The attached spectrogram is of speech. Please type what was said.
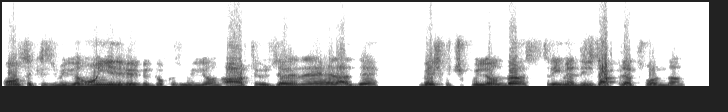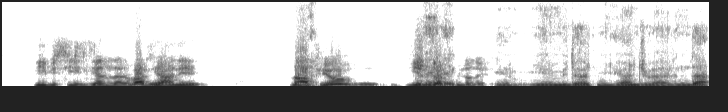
18 milyon, 17,9 milyon artı üzerine herhalde 5,5 milyon da stream yani dijital platformdan BBC izleyenler var. Yani ne yapıyor? 24 Çeyrek, milyon 24 milyon civarında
